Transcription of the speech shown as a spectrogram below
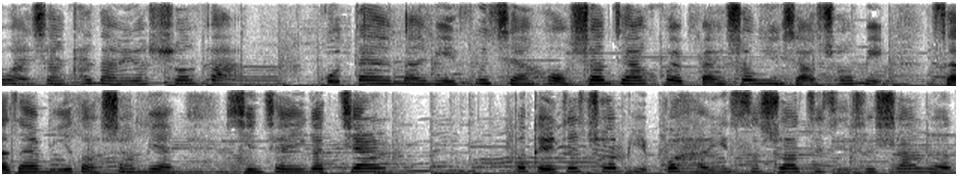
网上看到一个说法，古代买米付钱后，商家会白送一小撮米，撒在米斗上面，形成一个尖儿。不给这撮米，不好意思说自己是商人，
